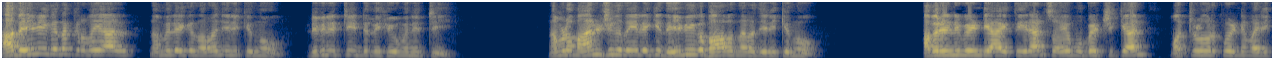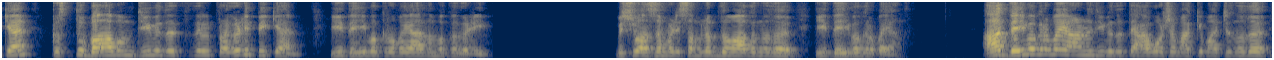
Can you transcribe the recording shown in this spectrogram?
ആ ദൈവികത കൃപയാൽ നമ്മിലേക്ക് നിറഞ്ഞിരിക്കുന്നു. ഡിവിനിറ്റി ഇൻ ദി ഹ്യൂമനിറ്റി നമ്മുടെ മാനുഷികതയിലേക്ക് ദൈവിക ഭാവം നിറഞ്ഞിരിക്കുന്നു. അവരിന് വേണ്ടിയായി തീരാൻ സ്വയം ഉപേക്ഷിക്കാൻ മറ്റുള്ളവർക്ക് വേണ്ടി മരിക്കാൻ ക്രിസ്തുഭാവം ജീവിതത്തിൽ പ്രകടിപ്പിക്കാൻ ഈ ദൈവകൃപയാൽ നമുക്ക് കഴിയും. വിശ്വാസം വഴി സംലബ്ധമാകുന്നത് ഈ ദൈവകൃപയാണ്. ആ ദൈവകൃപയാണ് ജീവിതത്തെ ആഘോഷമാക്കി മാറ്റുന്നത്.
